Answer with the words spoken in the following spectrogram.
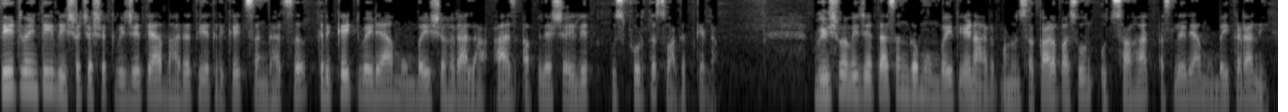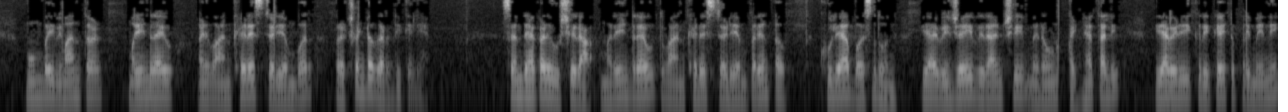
टी ट्वेंटी विश्वचषक विजेत्या भारतीय क्रिकेट संघाचं क्रिकेट वेड्या मुंबई शहराला आज आपल्या शैलीत उत्स्फूर्त स्वागत केलं. विश्वविजेता संघ मुंबईत येणार म्हणून सकाळपासून उत्साहात असलेल्या मुंबईकरांनी मुंबई विमानतळ मरीन ड्राईव्ह आणि वानखेडे स्टेडियमवर प्रचंड गर्दी केली आहे. संध्याकाळी उशिरा मरीन ड्राईव्ह ते वानखेडे स्टेडियमपर्यंत खुल्या बसमधून या विजयी वीरांची मिरवणूक काढण्यात आली. यावेळी क्रिकेटप्रेमींनी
